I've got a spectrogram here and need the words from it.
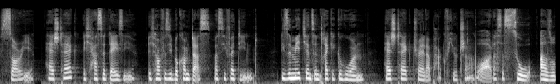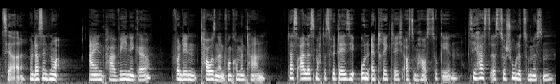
Sorry. Hashtag Ich hasse Daisy. Ich hoffe, sie bekommt das, was sie verdient. Diese Mädchen sind dreckige Huren. Hashtag Trailer Park Future. Boah, das ist so asozial. Und das sind nur ein paar wenige von den Tausenden von Kommentaren. Das alles macht es für Daisy unerträglich, aus dem Haus zu gehen. Sie hasst es, zur Schule zu müssen.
